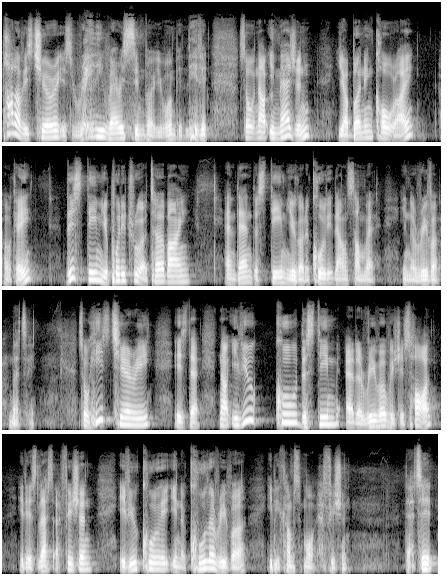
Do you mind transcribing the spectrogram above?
part of his theory is really very simple. You won't believe it. So now imagine you're burning coal, right? Okay. This steam, you put it through a turbine, and then the steam, you got to cool it down somewhere in the river. That's it. So his theory is that now if you cool the steam at a river which is hot, it is less efficient. If you cool it in a cooler river, it becomes more efficient. That's it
